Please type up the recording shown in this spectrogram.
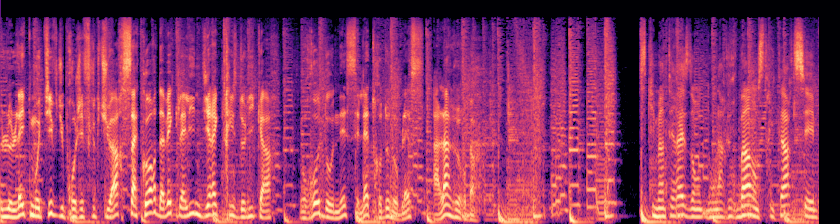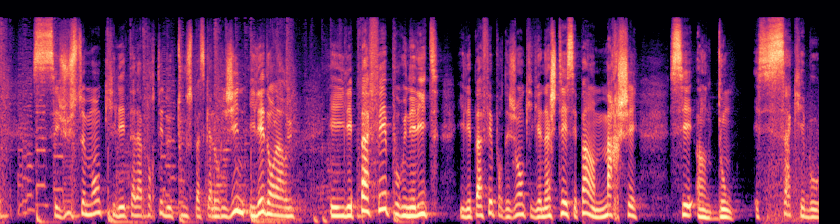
Le leitmotiv du projet Fluctuar s'accorde avec la ligne directrice de l'ICAR, redonner ses lettres de noblesse à l'art urbain. Qui m'intéresse dans, dans l'art urbain, dans street art, c'est, c'est justement qu'il est à la portée de tous, parce qu'à l'origine, il est dans la rue. Et il n'est pas fait pour une élite, il n'est pas fait pour des gens qui viennent acheter, c'est pas un marché, c'est un don. Et c'est ça qui est beau.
